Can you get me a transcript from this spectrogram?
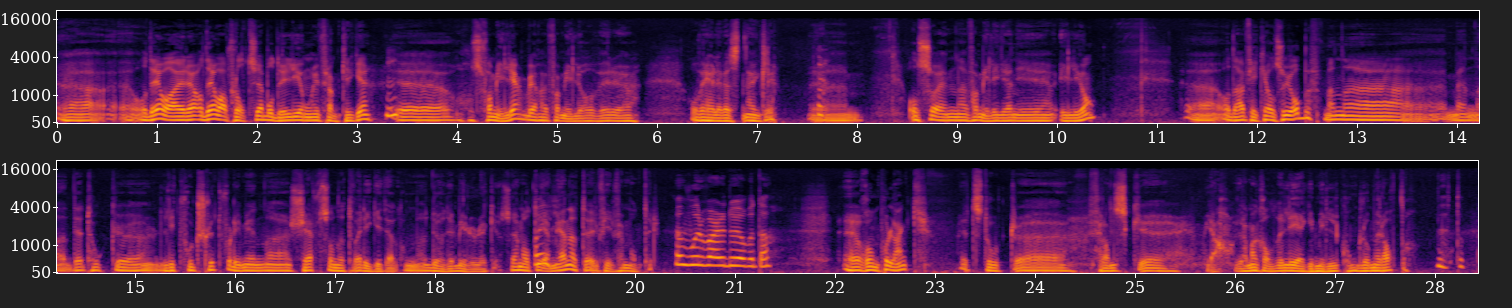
Eh, og, det var, og det var flott. Så jeg bodde i Lyon i Frankrike, eh, hos familie. Vi har familie over, eh, over hele Vesten, egentlig. Eh, også en familiegren i, i Lyon. Og der fikk jeg også jobb, men, men det tok litt fort slutt fordi min sjef, som dette var rigget gjennom, døde i bilulykke. Så jeg måtte Oi. hjem igjen etter fire-fem måneder. Men hvor var det du jobbet da? Uh, Ron et stort fransk ja, la meg kalle det legemiddelkonglomerat. Da. Nettopp.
